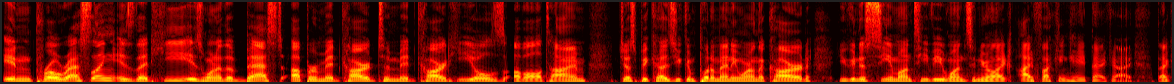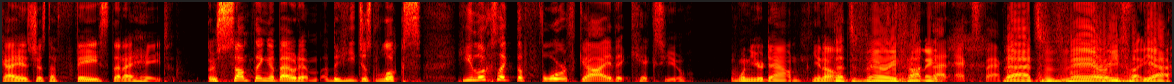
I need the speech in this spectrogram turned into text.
in pro wrestling is that he is one of the best upper mid card to mid card heels of all time. Just because you can put him anywhere on the card, you can just see him on TV once, and you're like, I fucking hate that guy. That guy is just a face that I hate. There's something about him. He just looks. He looks like the fourth guy that kicks you when you're down. You know. That's very funny. that X factor. That's very fun. Yeah.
